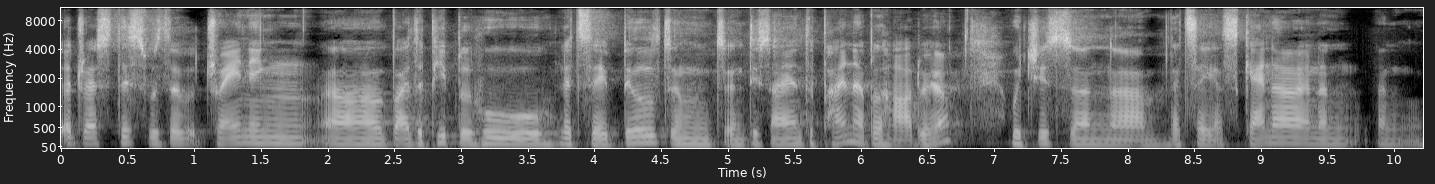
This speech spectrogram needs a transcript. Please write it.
address this with the training uh, by the people who, let's say, built and, and designed the Pineapple hardware, which is an, um, let's say, a scanner and a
